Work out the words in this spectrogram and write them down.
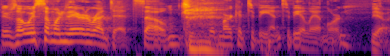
there's always someone there to rent it. So, good market to be in to be a landlord. Yeah,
